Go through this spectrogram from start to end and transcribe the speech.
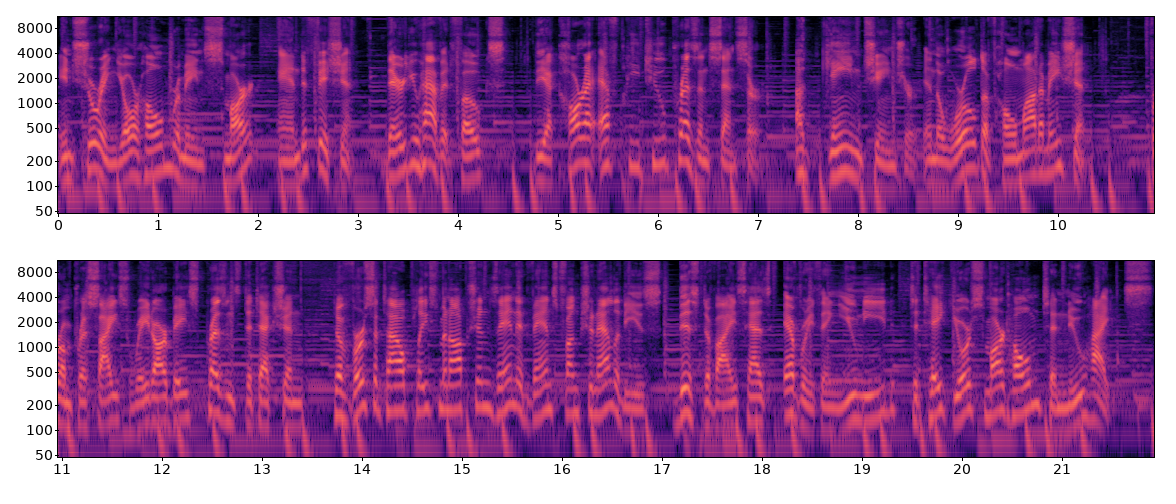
ensuring your home remains smart and efficient. There you have it, folks the Aqara FP2 Presence Sensor, a game changer in the world of home automation. From precise radar based presence detection to versatile placement options and advanced functionalities, this device has everything you need to take your smart home to new heights.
